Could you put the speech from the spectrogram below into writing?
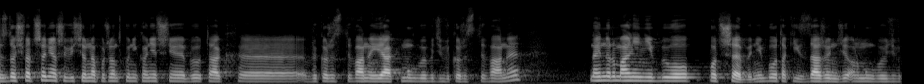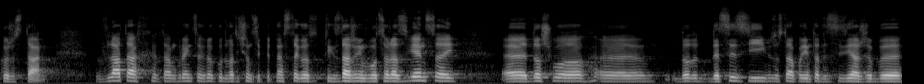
z doświadczenia, oczywiście na początku niekoniecznie był tak wykorzystywany, jak mógłby być wykorzystywany. Najnormalniej nie było potrzeby, nie było takich zdarzeń, gdzie on mógłby być wykorzystany. W latach, tam w granicach roku 2015 tych zdarzeń było coraz więcej. E, Doszło e, do decyzji, została podjęta decyzja, żeby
